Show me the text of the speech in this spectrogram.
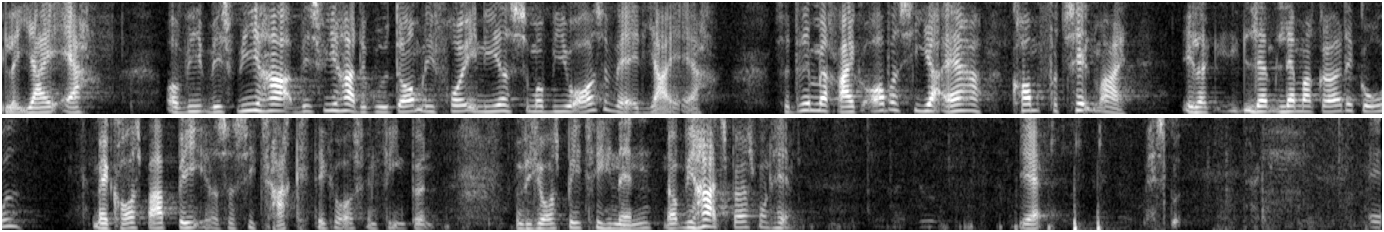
Eller jeg er. Og vi, hvis, vi har, hvis vi har det guddommelige frø i os, så må vi jo også være et jeg er. Så det der med at række op og sige, jeg er her, kom, fortæl mig. Eller lad, lad mig gøre det gode. Man kan også bare bede og så sige tak. Det kan også være en fin bøn. Men vi kan også bede til hinanden. Nå, vi har et spørgsmål her. Ja, værsgo. Øh,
